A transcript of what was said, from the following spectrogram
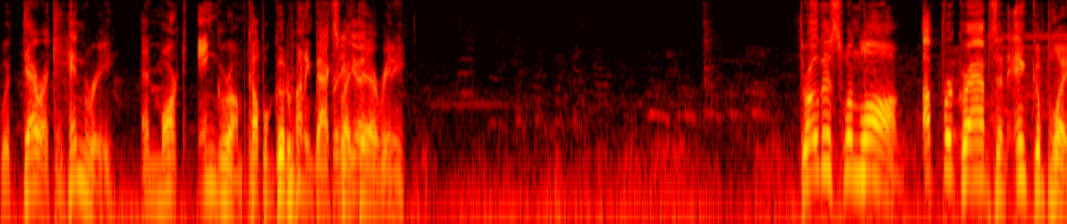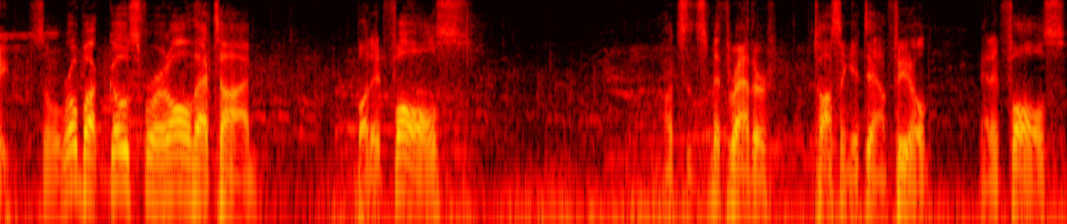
with Derrick Henry and Mark Ingram. Couple good running backs Pretty right good. there, Rini. Throw this one long. Up for grabs and incomplete. So Roebuck goes for it all that time, but it falls. Hudson Smith rather tossing it downfield, and it falls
